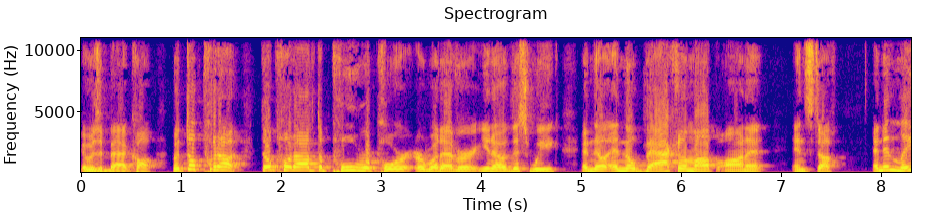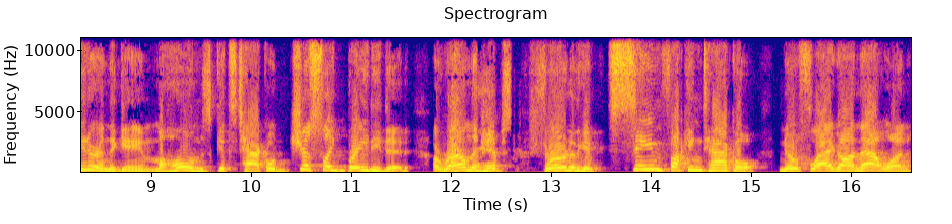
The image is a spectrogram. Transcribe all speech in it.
It was a bad call, but they'll put out they'll put out the pool report or whatever, you know, this week, and they'll and they'll back them up on it and stuff. And then later in the game, Mahomes gets tackled just like Brady did, around the hips, thrown to the game, same fucking tackle, no flag on that one.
